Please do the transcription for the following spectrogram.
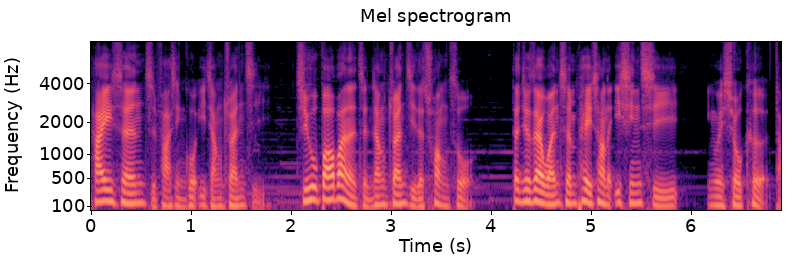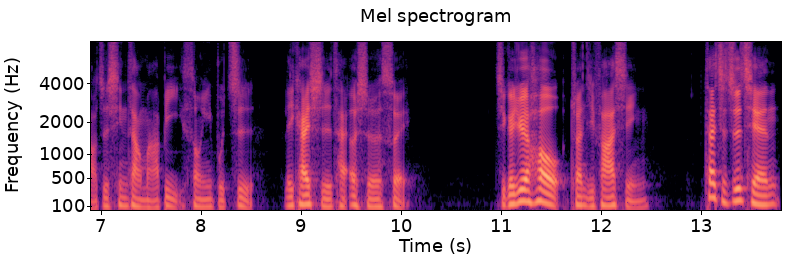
他一生只发行过一张专辑，几乎包办了整张专辑的创作。但就在完成配唱的一星期，因为休克导致心脏麻痹，送医不治，离开时才二十二岁。几个月后，专辑发行。在此之前，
